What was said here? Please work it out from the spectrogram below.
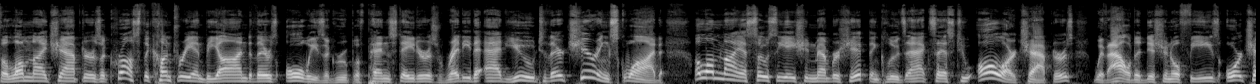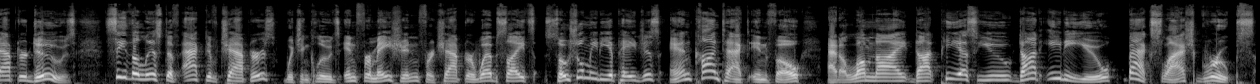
alumni chapters across the country and beyond, there's always a group of Penn Staters ready to add you to their cheering squad. Alumni Association membership includes access to all our chapters without additional fees or chapter dues. See the list of active chapters, which includes information for chapter websites, social media pages, and contact info at alumni.psu.edu backslash groups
